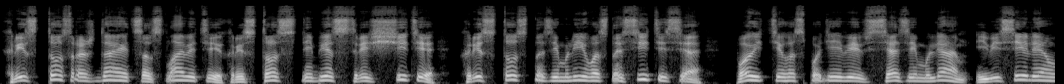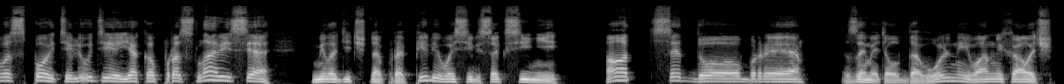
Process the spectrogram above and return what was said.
«Христос рождается, славите! Христос с небес срещите! Христос на земли возноситеся! Пойте, Господеви, вся земля, и весельем воспойте, люди, яко прославися!» Мелодично пропели Василий с Аксиньей. «Отце добре!» — заметил довольный Иван Михайлович.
